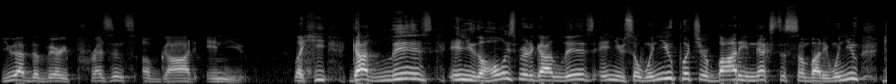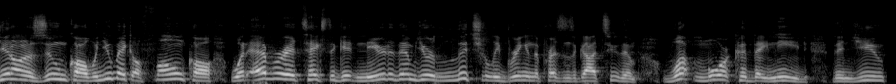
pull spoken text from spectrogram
you have the very presence of God in you. Like he God lives in you. The Holy Spirit of God lives in you. So when you put your body next to somebody, when you get on a Zoom call, when you make a phone call, whatever it takes to get near to them, you're literally bringing the presence of God to them. What more could they need than you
